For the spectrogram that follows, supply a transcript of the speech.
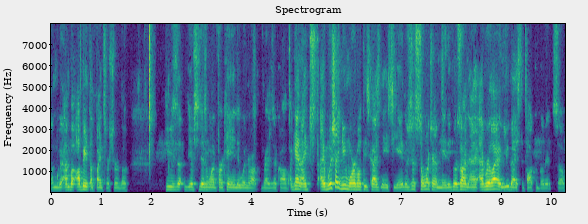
I'm, I'm. I'll be at the fights for sure though. He's, the UFC doesn't want Vartanian, they wouldn't want Reznikov. Again, I just, I wish I knew more about these guys in the ACA. There's just so much I mean, it goes on. I, I, rely on you guys to talk about it. So,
